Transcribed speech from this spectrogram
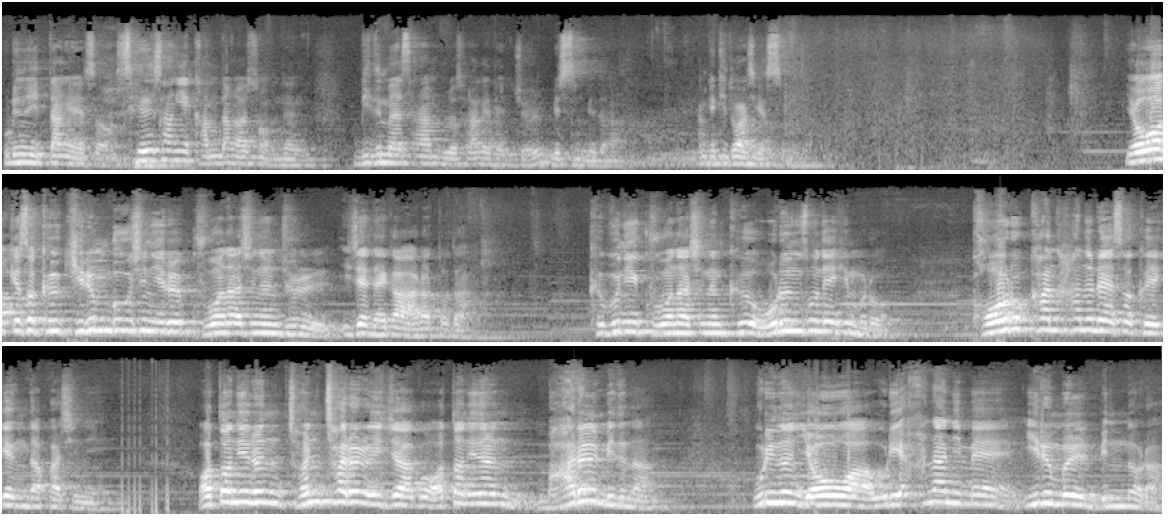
우리는 이 땅에서 세상이 감당할 수 없는 믿음의 사람들로 살아게 될 줄 믿습니다. 함께 기도하시겠습니다. 여호와께서 그 기름 부으신 이를 구원하시는 줄 이제 내가 알았도다. 그분이 구원하시는 그 오른손의 힘으로 거룩한 하늘에서 그에게 응답하시니 어떤 일은 전차를 의지하고 어떤 일은 말을 믿으나 우리는 여호와 우리 하나님의 이름을 믿노라.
